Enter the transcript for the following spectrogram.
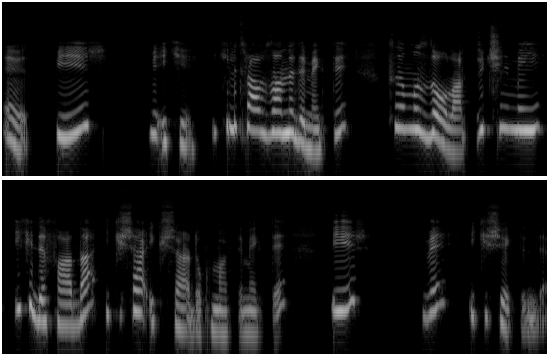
Evet. Bir ve iki. İkili trabzan ne demekti? Tığımızda olan üç ilmeği iki defada ikişer ikişer dokumak demekti. Bir ve 2 şeklinde.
